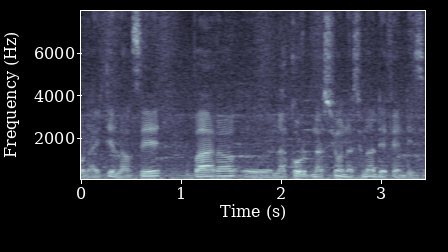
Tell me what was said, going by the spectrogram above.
aura été lancé par euh, la coordination nationale des FNDC.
